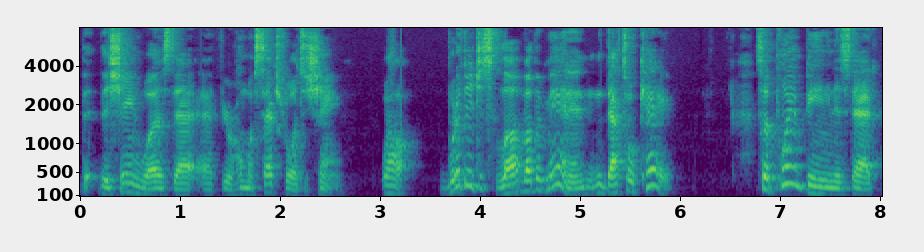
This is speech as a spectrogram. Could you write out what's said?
the, the shame was that if you're homosexual, it's a shame. Well, what if you just love other men and that's okay? So the point being is that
